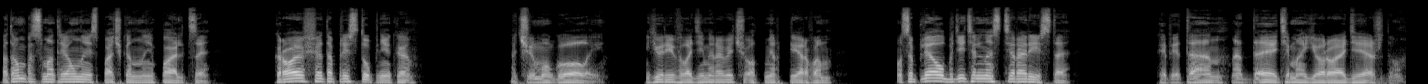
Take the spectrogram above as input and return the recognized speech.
Потом посмотрел на испачканные пальцы. «Кровь — это преступника». «Почему голый?» Юрий Владимирович отмер первым. Усыплял бдительность террориста. «Капитан, отдайте майору одежду».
